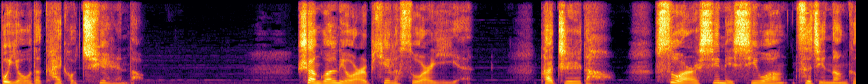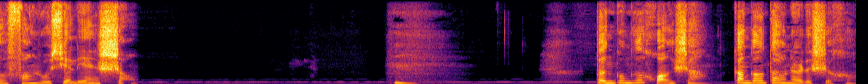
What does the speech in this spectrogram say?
不由得开口确认道：“上官柳儿瞥了素儿一眼，他知道素儿心里希望自己能跟方如雪联手。嗯，本宫跟皇上刚刚到那儿的时候，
